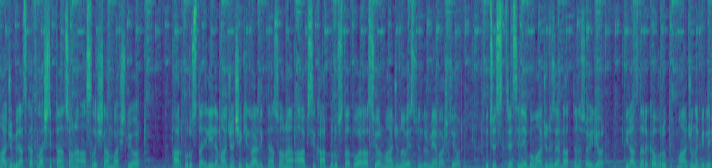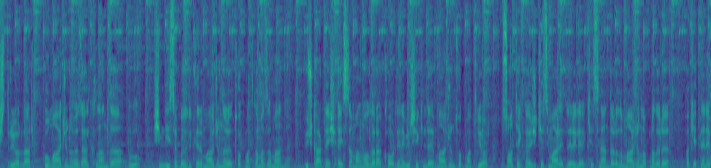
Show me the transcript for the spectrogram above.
Macun biraz katılaştıktan sonra asıl işlem başlıyor. Karpur Usta eliyle macuna şekil verdikten sonra abisi Karpur Usta duvara asıyor macunu ve sündürmeye başlıyor. Bütün stresini bu macun üzerine attığını söylüyor. Biraz darı kavurup macunla birleştiriyorlar. Bu macunu özel kılan da bu. Şimdi ise böldükleri macunları tokmaklama zamanı. Üç kardeş eş zamanlı olarak koordine bir şekilde macunu tokmaklıyor. Son teknoloji kesim aletleriyle kesilen darılı macun lokmaları paketlenip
